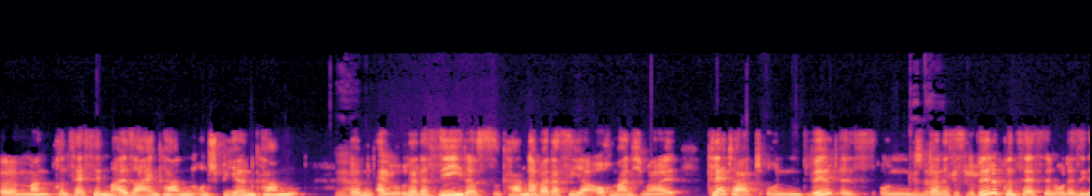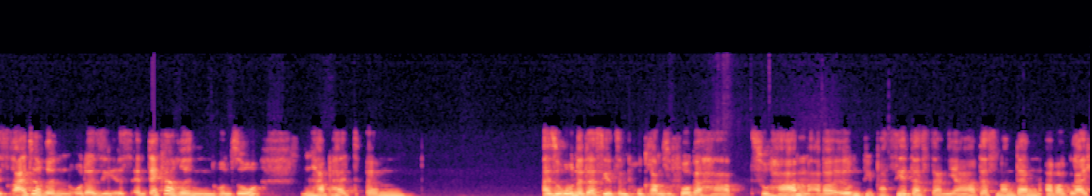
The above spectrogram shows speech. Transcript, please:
man Prinzessin mal sein kann und spielen kann. Ja. Ähm, also, oder dass sie das kann, aber dass sie ja auch manchmal klettert und wild ist. Und genau. dann ist es eine wilde Prinzessin oder sie ist Reiterin oder sie ist Entdeckerin und so. Und habe halt, ähm, also ohne das jetzt im Programm so vorgehabt zu haben, aber irgendwie passiert das dann ja, dass man dann aber gleich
